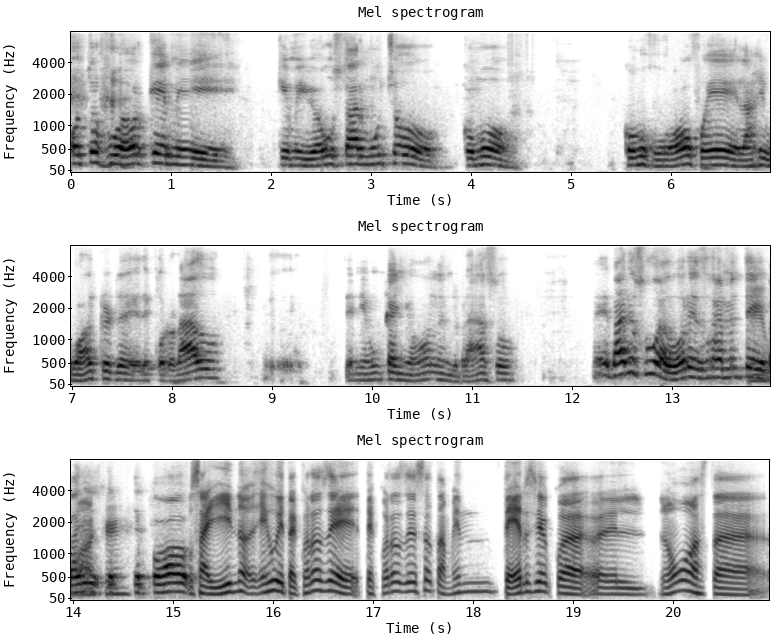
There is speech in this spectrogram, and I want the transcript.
Otro jugador que me, que me iba a gustar mucho cómo, cómo jugó fue Larry Walker de, de Colorado tenía un cañón en el brazo. Eh, varios jugadores, realmente varios. Pues ahí, no, eh, güey, ¿te acuerdas de, te acuerdas de esa también tercia, el, no, hasta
